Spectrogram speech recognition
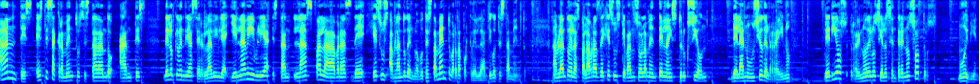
antes, este sacramento se está dando antes de lo que vendría a ser la Biblia. Y en la Biblia están las palabras de Jesús, hablando del Nuevo Testamento, ¿verdad? Porque del Antiguo Testamento. Hablando de las palabras de Jesús que van solamente en la instrucción del anuncio del reino de Dios, el reino de los cielos entre nosotros. Muy bien.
